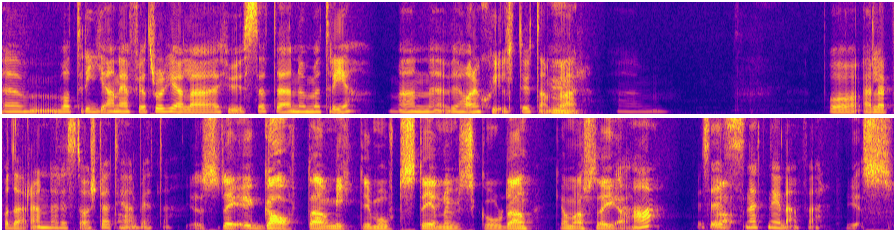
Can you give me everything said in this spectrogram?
eh, vad trean är, för jag tror hela huset är nummer tre. Men eh, vi har en skylt utanför. ehm, På, eller på dörren där det står stöd till arbete. Just det är gata mitt emot Stenungsgården kan man säga. Ja, precis. Ja. Snett nedanför. Yes.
